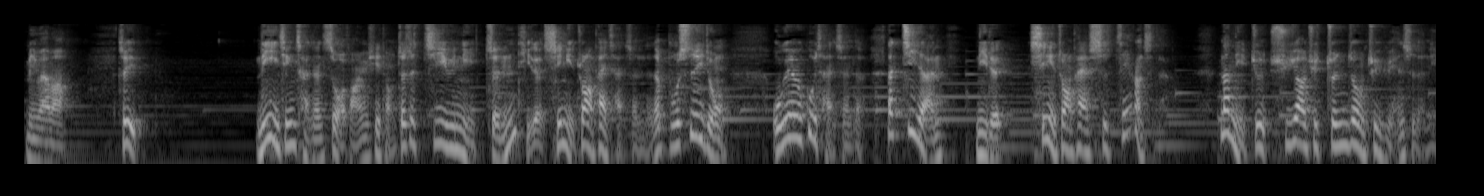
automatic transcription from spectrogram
明白吗？所以你已经产生自我防御系统，这是基于你整体的心理状态产生的，那不是一种无缘无故产生的。那既然你的心理状态是这样子的，那你就需要去尊重最原始的你，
